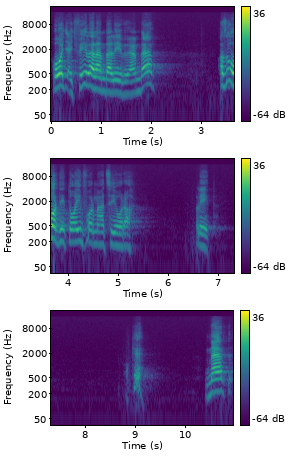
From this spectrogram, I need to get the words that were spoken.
hogy egy félelemben lévő ember az ordító információra lép. Oké? Okay? Mert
